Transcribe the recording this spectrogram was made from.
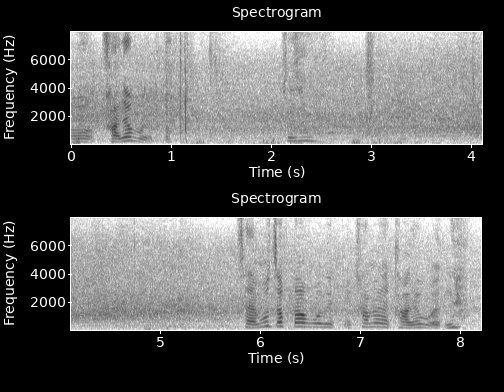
어 가려 보였다. 죄송. 잘못 잡다 보니까 카메라 가려 보였네.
